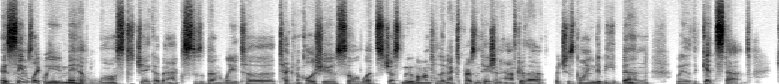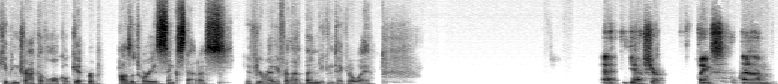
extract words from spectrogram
It seems like we may have lost Jacob accidentally to technical issues, so let's just move on to the next presentation after that, which is going to be Ben with Gitstat, keeping track of local Git repositories sync status. If you're ready for that, Ben, you can take it away. Uh, yeah, sure. Thanks. Um,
